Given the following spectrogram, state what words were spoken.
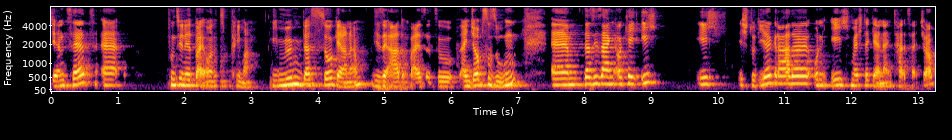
Gen Z äh, funktioniert bei uns prima. Die mögen das so gerne, diese Art und Weise, zu, einen Job zu suchen, ähm, dass sie sagen, okay, ich, ich, ich studiere gerade und ich möchte gerne einen Teilzeitjob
